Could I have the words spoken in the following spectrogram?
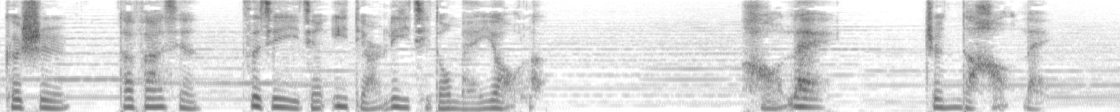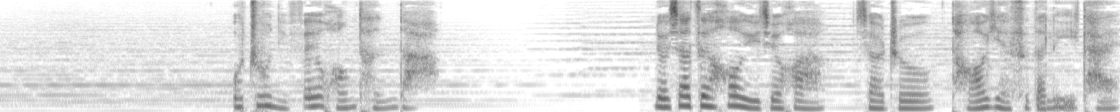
可是他发现自己已经一点力气都没有了。好累，真的好累。我祝你飞黄腾达。留下最后一句话，小猪逃也似的离开。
